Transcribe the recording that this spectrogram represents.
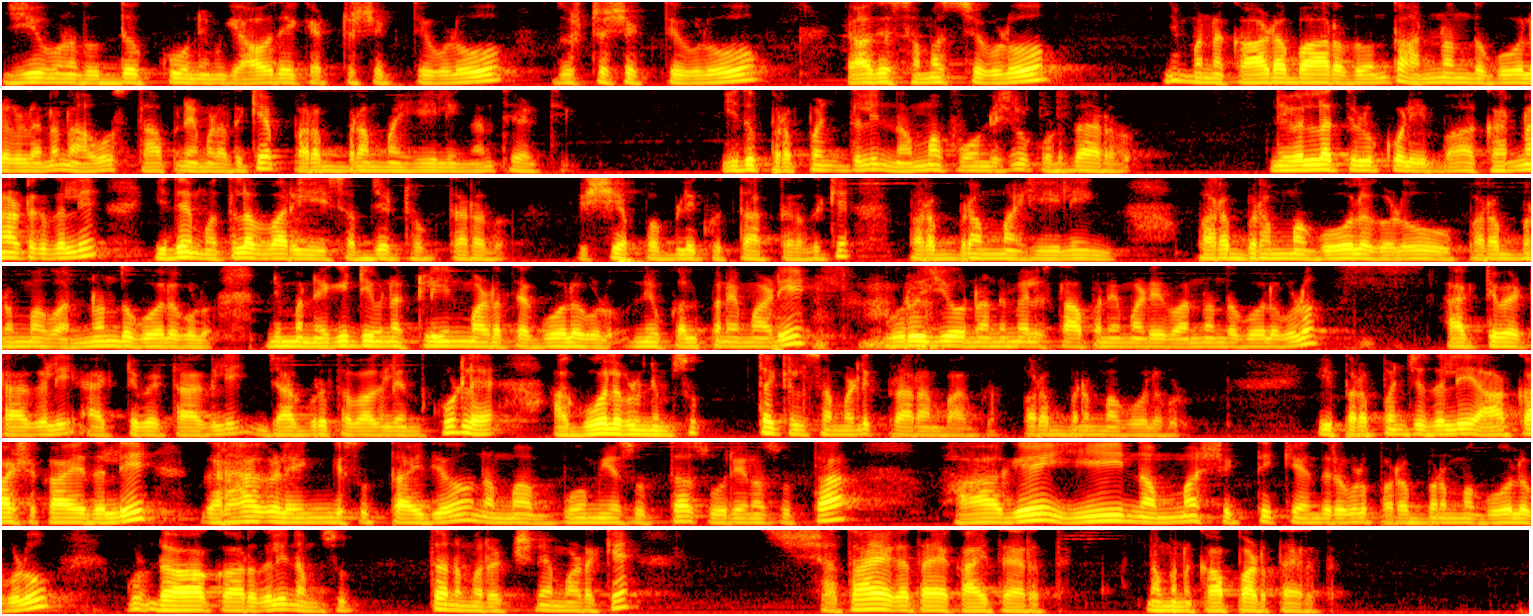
ಜೀವನದ ಉದ್ದಕ್ಕೂ ನಿಮಗೆ ಯಾವುದೇ ಕೆಟ್ಟ ಶಕ್ತಿಗಳು ದುಷ್ಟಶಕ್ತಿಗಳು ಯಾವುದೇ ಸಮಸ್ಯೆಗಳು ನಿಮ್ಮನ್ನು ಕಾಡಬಾರದು ಅಂತ ಹನ್ನೊಂದು ಗೋಲುಗಳನ್ನು ನಾವು ಸ್ಥಾಪನೆ ಮಾಡೋದಕ್ಕೆ ಪರಬ್ರಹ್ಮ ಹೀಲಿಂಗ್ ಅಂತ ಹೇಳ್ತೀವಿ. ಇದು ಪ್ರಪಂಚದಲ್ಲಿ ನಮ್ಮ ಫೌಂಡೇಶನ್ ಕೊಡ್ತಾ ಇರೋದು. ನೀವೆಲ್ಲ ತಿಳ್ಕೊಳ್ಳಿ. ಬಾ, ಕರ್ನಾಟಕದಲ್ಲಿ ಇದೇ ಮೊದಲ ಬಾರಿ ಈ ಸಬ್ಜೆಕ್ಟ್ ಹೋಗ್ತಾ ಇರೋದು. ವಿಷಯ ಪಬ್ಲಿಕ್ ಗೊತ್ತಾಗ್ತಾ ಇರೋದಕ್ಕೆ ಪರಬ್ರಹ್ಮ ಹೀಲಿಂಗ್ ಪರಬ್ರಹ್ಮ ಗೋಲಗಳು, ಪರಬ್ರಹ್ಮ ಹನ್ನೊಂದು ಗೋಲಗಳು, ನಿಮ್ಮ ನೆಗೆಟಿವ್ನ ಕ್ಲೀನ್ ಮಾಡುತ್ತೆ ಗೋಲಗಳು. ನೀವು ಕಲ್ಪನೆ ಮಾಡಿ ಗುರೂಜಿಯವರು ನನ್ನ ಮೇಲೆ ಸ್ಥಾಪನೆ ಮಾಡಿರುವ ಹನ್ನೊಂದು ಗೋಲಗಳು ಆ್ಯಕ್ಟಿವೇಟ್ ಆಗಲಿ ಆ್ಯಕ್ಟಿವೇಟ್ ಆಗಲಿ, ಜಾಗೃತವಾಗಲಿ ಅಂದ ಕೂಡಲೇ ಆ ಗೋಲಗಳು ನಿಮ್ಮ ಸುತ್ತ ಕೆಲಸ ಮಾಡಲಿಕ್ಕೆ ಪ್ರಾರಂಭ ಆಗ್ಬಿಡುತ್ತೆ. ಪರಬ್ರಹ್ಮ ಗೋಲಗಳು. ಈ ಪ್ರಪಂಚದಲ್ಲಿ, ಆಕಾಶಕಾಯದಲ್ಲಿ ಗ್ರಹಗಳು ಹೆಂಗೆ ಸುತ್ತ ಇದೆಯೋ, ನಮ್ಮ ಭೂಮಿಯ ಸುತ್ತ, ಸೂರ್ಯನ ಸುತ್ತ ಹಾಗೆ ಈ ನಮ್ಮ ಶಕ್ತಿ ಕೇಂದ್ರಗಳು, ಪರಬ್ರಹ್ಮ ಗೋಲುಗಳು ಗುಂಡಾಕಾರದಲ್ಲಿ ನಮ್ಮ ಸುತ್ತ ನಮ್ಮ ರಕ್ಷಣೆ ಮಾಡೋಕ್ಕೆ ಶತಾಯ ಗತಾಯ ಕಾಯ್ತಾ ಇರುತ್ತೆ, ನಮ್ಮನ್ನು ಕಾಪಾಡ್ತಾ ಇರುತ್ತೆ.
